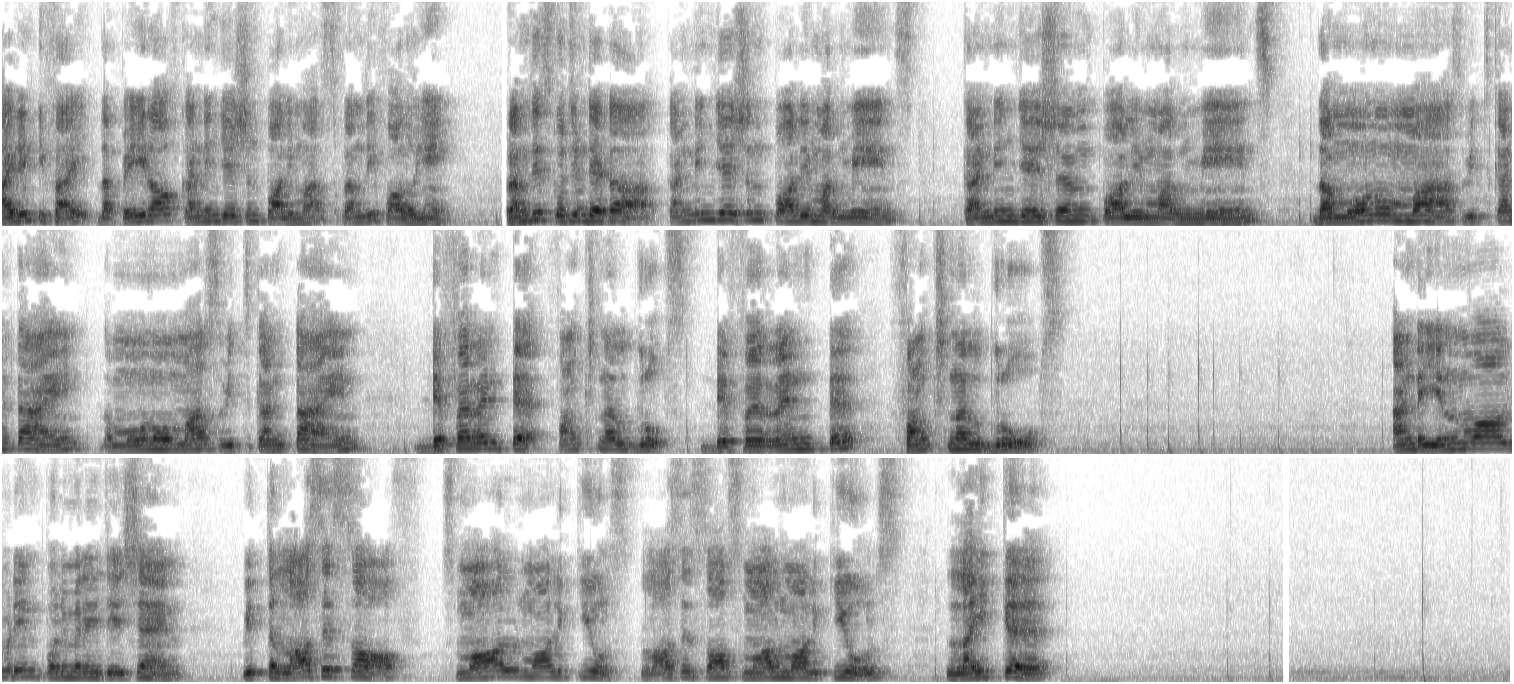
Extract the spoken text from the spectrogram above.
Identify the pair of condensation polymers from the following. From this question data, condensation polymer means condensation polymer means the monomers which contain the monomers which contain different functional groups different functional groups and involved in polymerization with the losses of small molecules losses of small molecules like uh,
